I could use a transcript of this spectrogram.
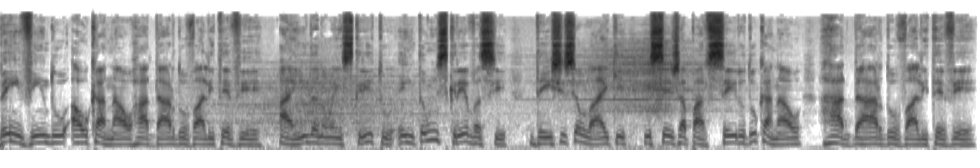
Bem-vindo ao canal Radar do Vale TV. Ainda não é inscrito? Então inscreva-se, deixe seu like e seja parceiro do canal Radar do Vale TV.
